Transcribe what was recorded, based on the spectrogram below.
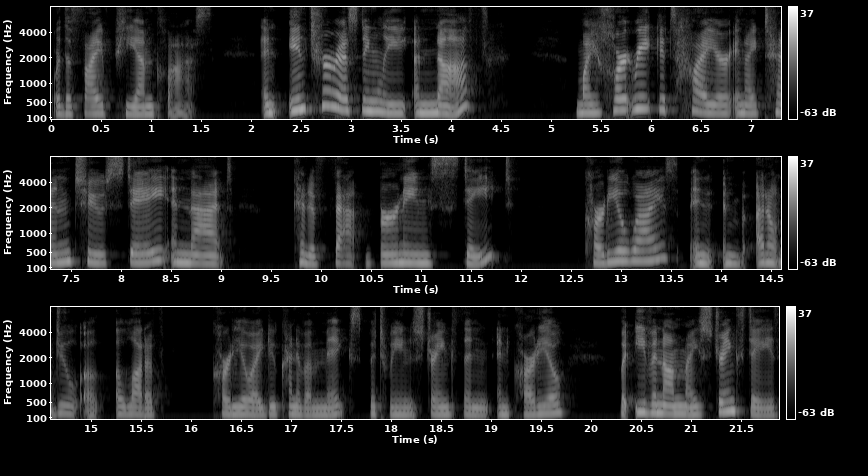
or the 5 p.m. class. And interestingly enough, my heart rate gets higher and I tend to stay in that kind of fat burning state cardio wise. And, and I don't do a, a lot of cardio, I do kind of a mix between strength and, and cardio. But even on my strength days,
